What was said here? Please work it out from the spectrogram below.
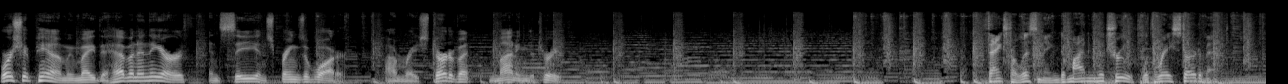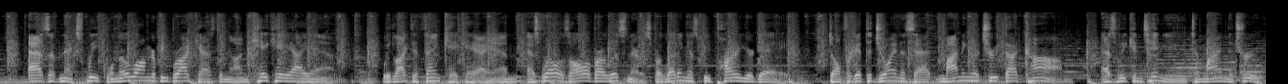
Worship him who made the heaven and the earth and sea and springs of water. I'm Ray Sturdivant, mining the truth. Thanks for listening to Mining the Truth with Ray Sturdivant. As of next week, we'll no longer be broadcasting on KKIM. We'd like to thank KKIM, as well as all of our listeners, for letting us be part of your day. Don't forget to join us at miningthetruth.com as we continue to mine the truth.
